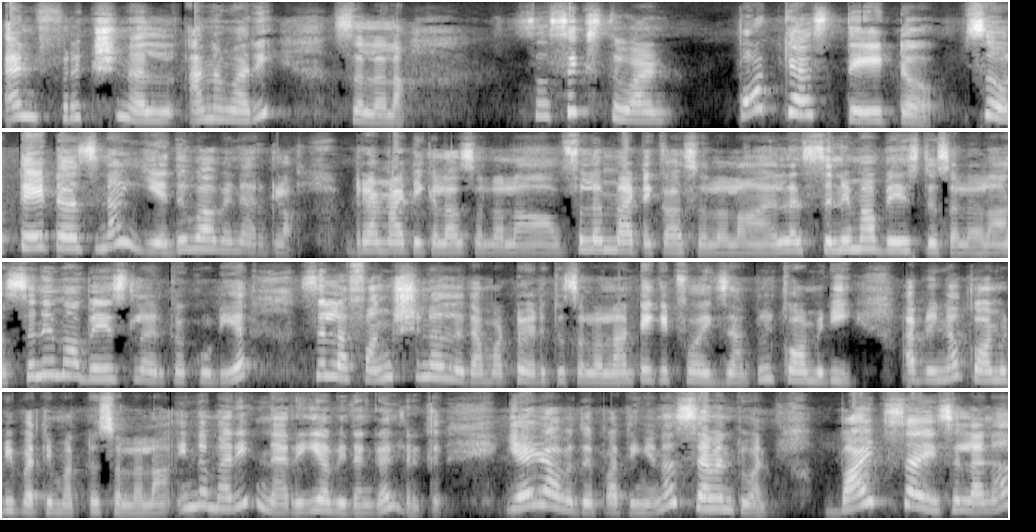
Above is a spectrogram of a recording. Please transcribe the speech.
அண்ட் ஃப்ரிக்ஷனல் அந்த மாதிரி சொல்லலாம் so sixth one podcast theatre So தேட்டர்ஸ்னால் எதுவாக வேணால் இருக்கலாம். ட்ராமாட்டிக்கலாக சொல்லலாம் ஃபிலிமேட்டிக்காக சொல்லலாம் இல்லை சினிமா பேஸ்டு சொல்லலாம். சினிமா பேஸ்டில் இருக்கக்கூடிய சில ஃபங்க்ஷனல் இதை மட்டும் எடுத்து சொல்லலாம். Take it for example comedy அப்படின்னா காமெடி பற்றி மட்டும் சொல்லலாம். இந்த மாதிரி நிறைய விதங்கள் இருக்குது ஏழாவது பார்த்தீங்கன்னா செவன்த் ஒன் பைட் சைஸ் இல்லைன்னா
